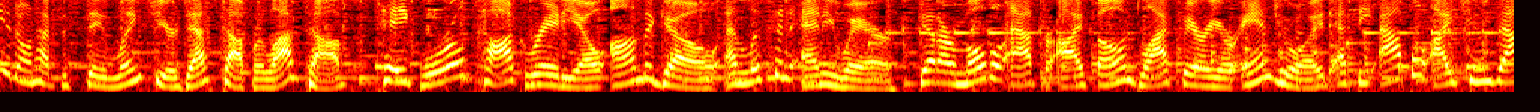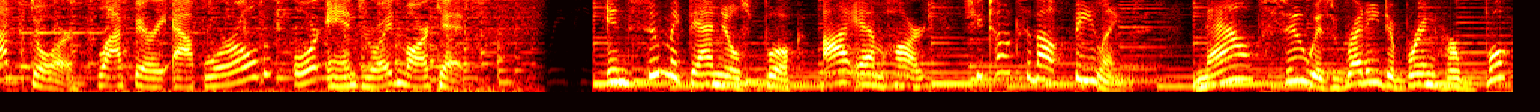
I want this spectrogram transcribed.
You don't have to stay linked to your desktop or laptop. Take World Talk Radio on the go and listen anywhere. Get our mobile app for iPhone, Blackberry, or Android at the Apple iTunes App Store, Blackberry App World, or Android Market. In Sue McDaniel's book, I Am Heart, she talks about feelings. Now, Sue is ready to bring her book,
